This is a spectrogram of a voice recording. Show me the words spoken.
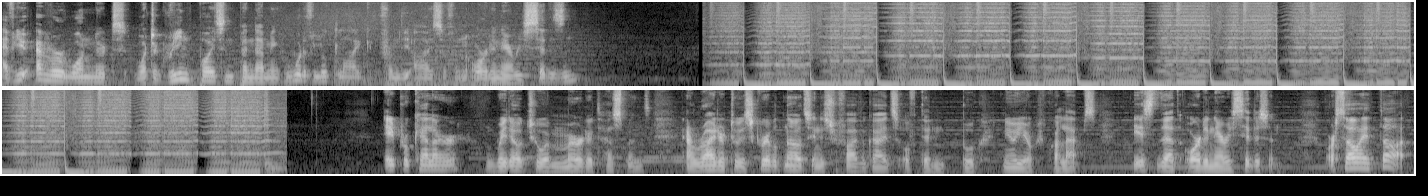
Have you ever wondered what the green poison pandemic would have looked like from the eyes of an ordinary citizen? April Kelleher, widow to a murdered husband and writer to his scribbled notes in the survival guides of the book New York Collapse, is that ordinary citizen. Or so I thought,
